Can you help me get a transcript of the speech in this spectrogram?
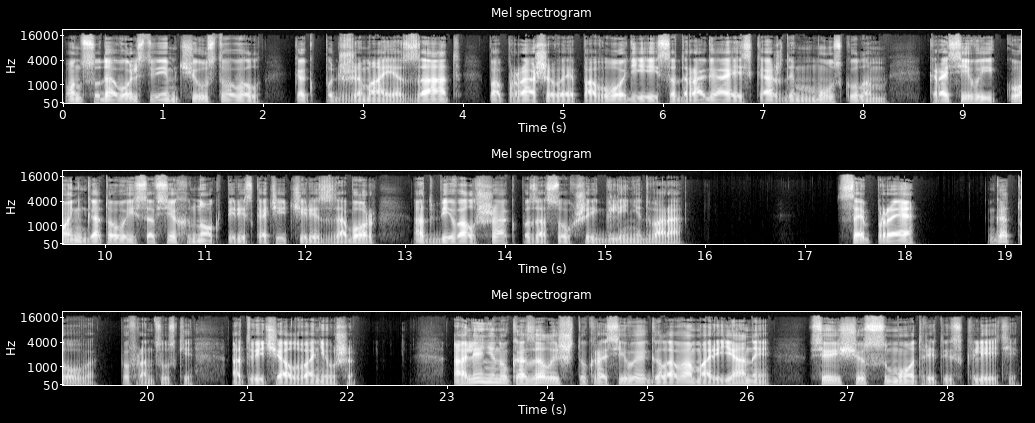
Он с удовольствием чувствовал, как, поджимая зад, попрашивая поводья и содрогаясь каждым мускулом, красивый конь, готовый со всех ног перескочить через забор, отбивал шаг по засохшей глине двора. «Сепре!» «Готово!» По-французски, отвечал Ванюша. А Ленину казалось, что красивая голова Марьяны все еще смотрит из клети,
